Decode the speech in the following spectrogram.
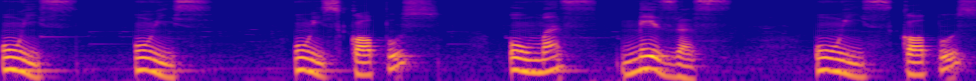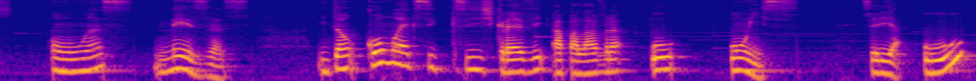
uns, uns, uns copos, umas mesas, uns copos, umas mesas. Então, como é que se, que se escreve a palavra u, uns? Seria U,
